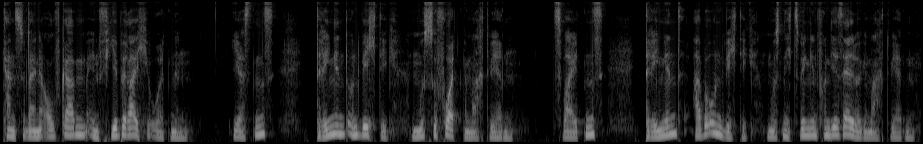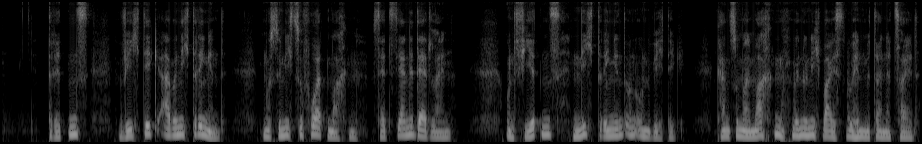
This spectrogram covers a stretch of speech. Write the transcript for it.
kannst du deine Aufgaben in vier Bereiche ordnen. Erstens, dringend und wichtig, muss sofort gemacht werden. Zweitens, dringend, aber unwichtig, muss nicht zwingend von dir selber gemacht werden. Drittens, Wichtig, aber nicht dringend. Musst du nicht sofort machen. Setz dir eine Deadline. Und viertens, nicht dringend und unwichtig. Kannst du mal machen, wenn du nicht weißt, wohin mit deiner Zeit.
